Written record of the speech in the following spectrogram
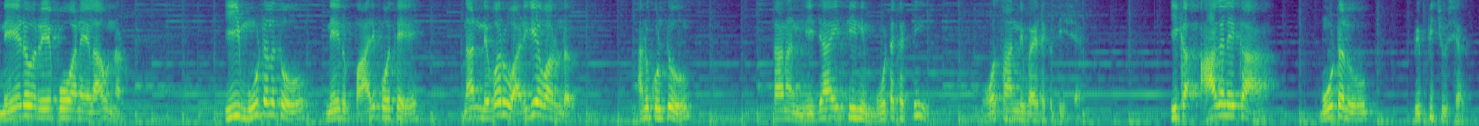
నేడో రేపో అనేలా ఉన్నాడు. ఈ మూటలతో నేను పారిపోతే నన్నెవరు అడిగేవారుండరు అనుకుంటూ తన నిజాయితీని మూట కట్టి మోసాన్ని బయటకు తీశాడు. ఇక ఆగలేక మూటలు విప్పి చూశాడు.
